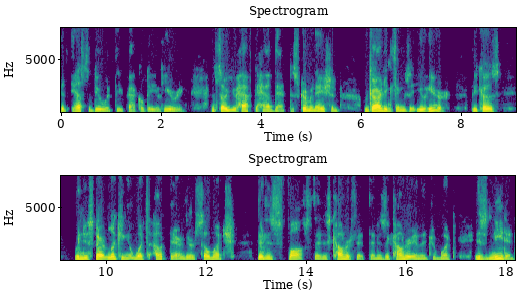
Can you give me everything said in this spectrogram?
It has to do with the faculty of hearing, and so you have to have that discrimination regarding things that you hear, because when you start looking at what's out there, there's so much that is false, that is counterfeit, that is a counter image of what is needed.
